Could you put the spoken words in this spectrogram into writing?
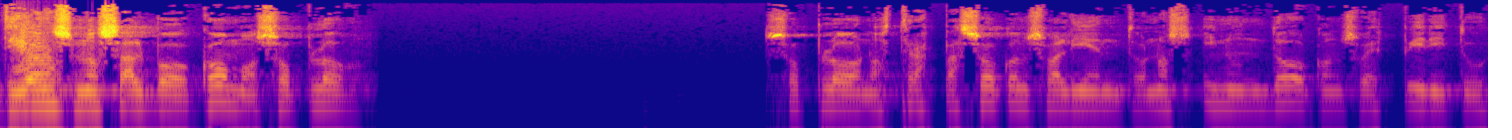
Dios nos salvó. ¿Cómo? Sopló. Sopló, nos traspasó con su aliento, nos inundó con su espíritu,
